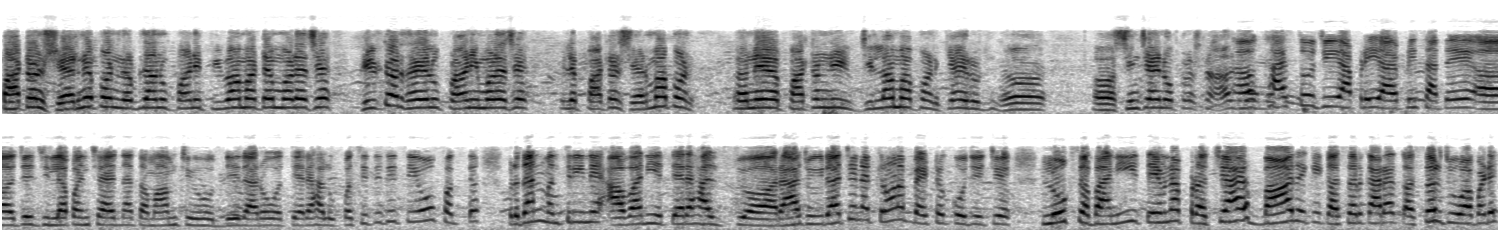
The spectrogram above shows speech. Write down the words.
પાટણ શહેરને પણ નર્મદાનું પાણી પીવા માટે મળે છે. ફિલ્ટર થયેલું પાણી મળે છે. એટલે પાટણ શહેરમાં પણ અને પાટણની જિલ્લામાં પણ ક્યાંય સિંચાઈનો પ્રશ્ન હાલ ખાસ તો જે આપણી આપણી સાથે જે જિલ્લા પંચાયતના તમામ જે હોદ્દેદારો અત્યારે હાલ ઉપસ્થિત હતી તેઓ ફક્ત પ્રધાનમંત્રીને આવવાની અત્યારે હાલ રાહ જોઈ રહ્યા છે અને ત્રણ બેઠકો જે છે લોકસભાની તેમના પ્રચાર બાદ એક અસરકારક અસર જોવા મળે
